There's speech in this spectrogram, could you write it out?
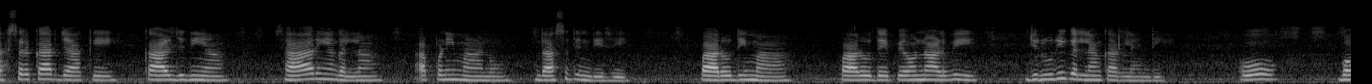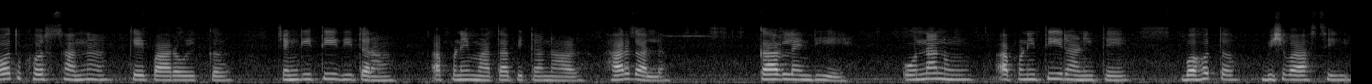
ਅਕਸਰ ਘਰ ਜਾ ਕੇ ਕਾਲਜ ਦੀਆਂ ਸਾਰੀਆਂ ਗੱਲਾਂ ਆਪਣੀ ਮਾਂ ਨੂੰ ਦੱਸ ਦਿੰਦੀ ਸੀ। ਪਾਰੋ ਦੀ ਮਾਂ ਪਾਰੋ ਦੇ ਪਿਓ ਨਾਲ ਵੀ ਜ਼ਰੂਰੀ ਗੱਲਾਂ ਕਰ ਲੈਂਦੀ। ਉਹ ਬਹੁਤ ਖੁਸ਼ ਸਨ ਕਿ ਪਾਰੋ ਇੱਕ ਚੰਗੀ ਧੀ ਦੀ ਤਰ੍ਹਾਂ ਆਪਣੇ ਮਾਤਾ ਪਿਤਾ ਨਾਲ ਹਰ ਗੱਲ ਕਰ ਲੈਂਦੀ ਏ। ਉਹਨਾਂ ਨੂੰ ਆਪਣੀ ਧੀ ਰਾਣੀ ਤੇ ਬਹੁਤ ਵਿਸ਼ਵਾਸ ਸੀ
